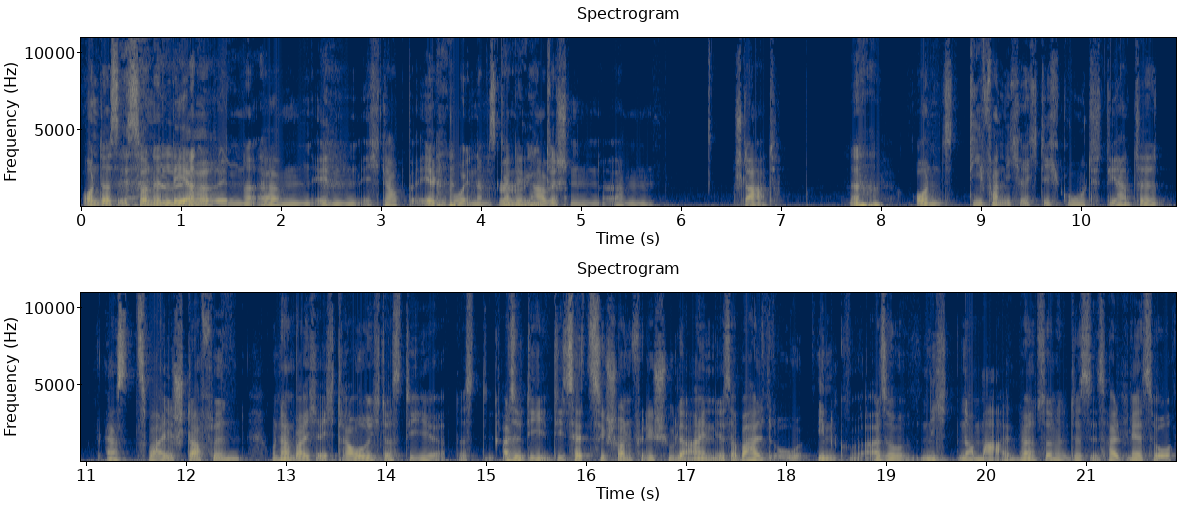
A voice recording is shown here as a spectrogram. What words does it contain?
Und das ist so eine Lehrerin ähm, in, ich glaube, irgendwo in einem skandinavischen ähm, Staat. Aha. Und die fand ich richtig gut. Die hatte erst zwei Staffeln und dann war ich echt traurig, dass die, dass die, also die, die setzt sich schon für die Schüler ein, ist aber halt in, also nicht normal, ne? sondern das ist halt mehr so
